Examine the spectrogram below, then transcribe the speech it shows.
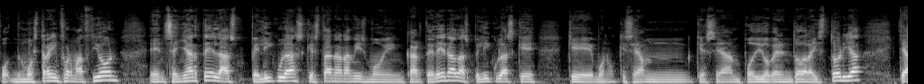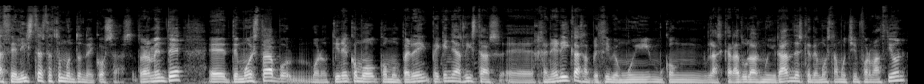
mostrar información, enseñarte las películas que están ahora mismo en cartelera, las películas que, bueno, que se, han, que se han podido ver en toda la historia, te hace te hace un montón de cosas. Realmente eh, te muestra, bueno, tiene como, como pequeñas listas eh, genéricas, al principio muy con las carátulas muy grandes que demuestra mucha información,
